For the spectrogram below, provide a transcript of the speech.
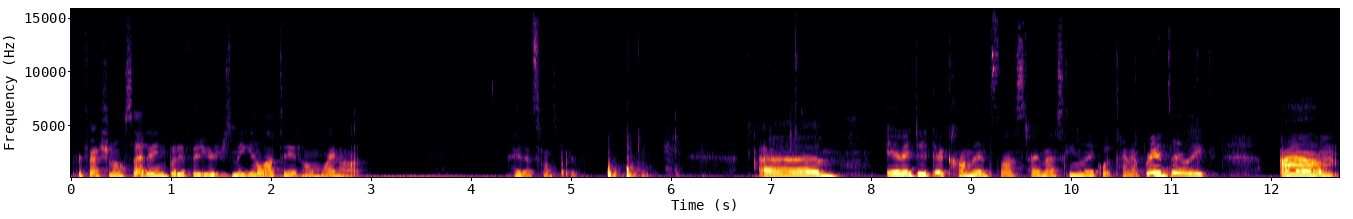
professional setting, but if it, you're just making a latte at home, why not? Okay, that smells better. Um, and I did get comments last time asking like what kind of brands I like. Um,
